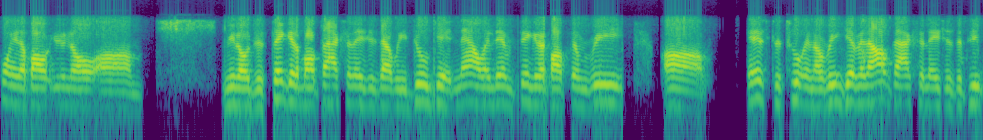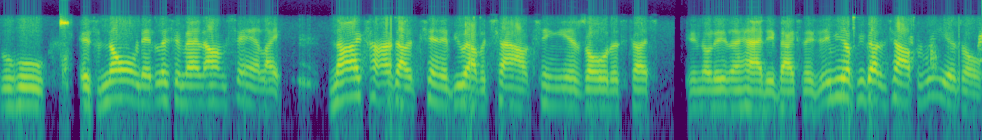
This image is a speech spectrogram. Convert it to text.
point about you know um you know just thinking about vaccinations that we do get now, and then thinking about them re um instituting or re-giving out vaccinations to people who it's known that listen, man, I'm saying like nine times out of ten, if you have a child ten years old or such, you know they don't have their vaccination. Even if you got a child three years old,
